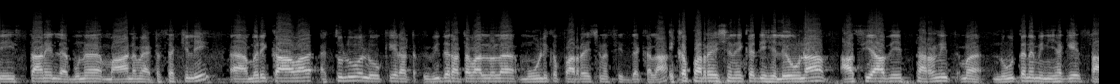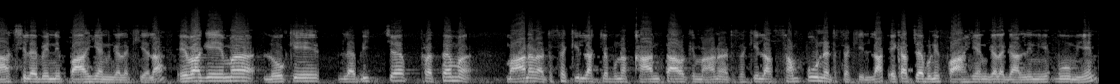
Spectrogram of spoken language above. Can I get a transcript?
මේ ස්ථානයේ ලැබුණ මානව ඇටසැකිලි ඇමරිකාව ඇතුළුව ලෝකයේ රට විවිධ රටවල් වල මූලික පර්යේෂණ සිද්ධ කළා. එක පර්යේෂණයකදී හෙළි වුණා ආසියාවේ පැරණිතම නූතන මිනිහගේ සාක්ෂි ලැබෙන්නේ පාහියන්ගල කියලා. ඒ වගේම ලෝකයේ ලැබිච්ච ප්‍රථම මානව ඇටසැකිල්ලක් ලැබුණා. කාන්තාවගේ මානව ඇටසැකිල්ලක් සම්පූර්ණ ඇටසැකිල්ලක්. ඒකත් ලැබුණේ පාහියන්ගල ගල්ලෙන භූමියෙන්.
